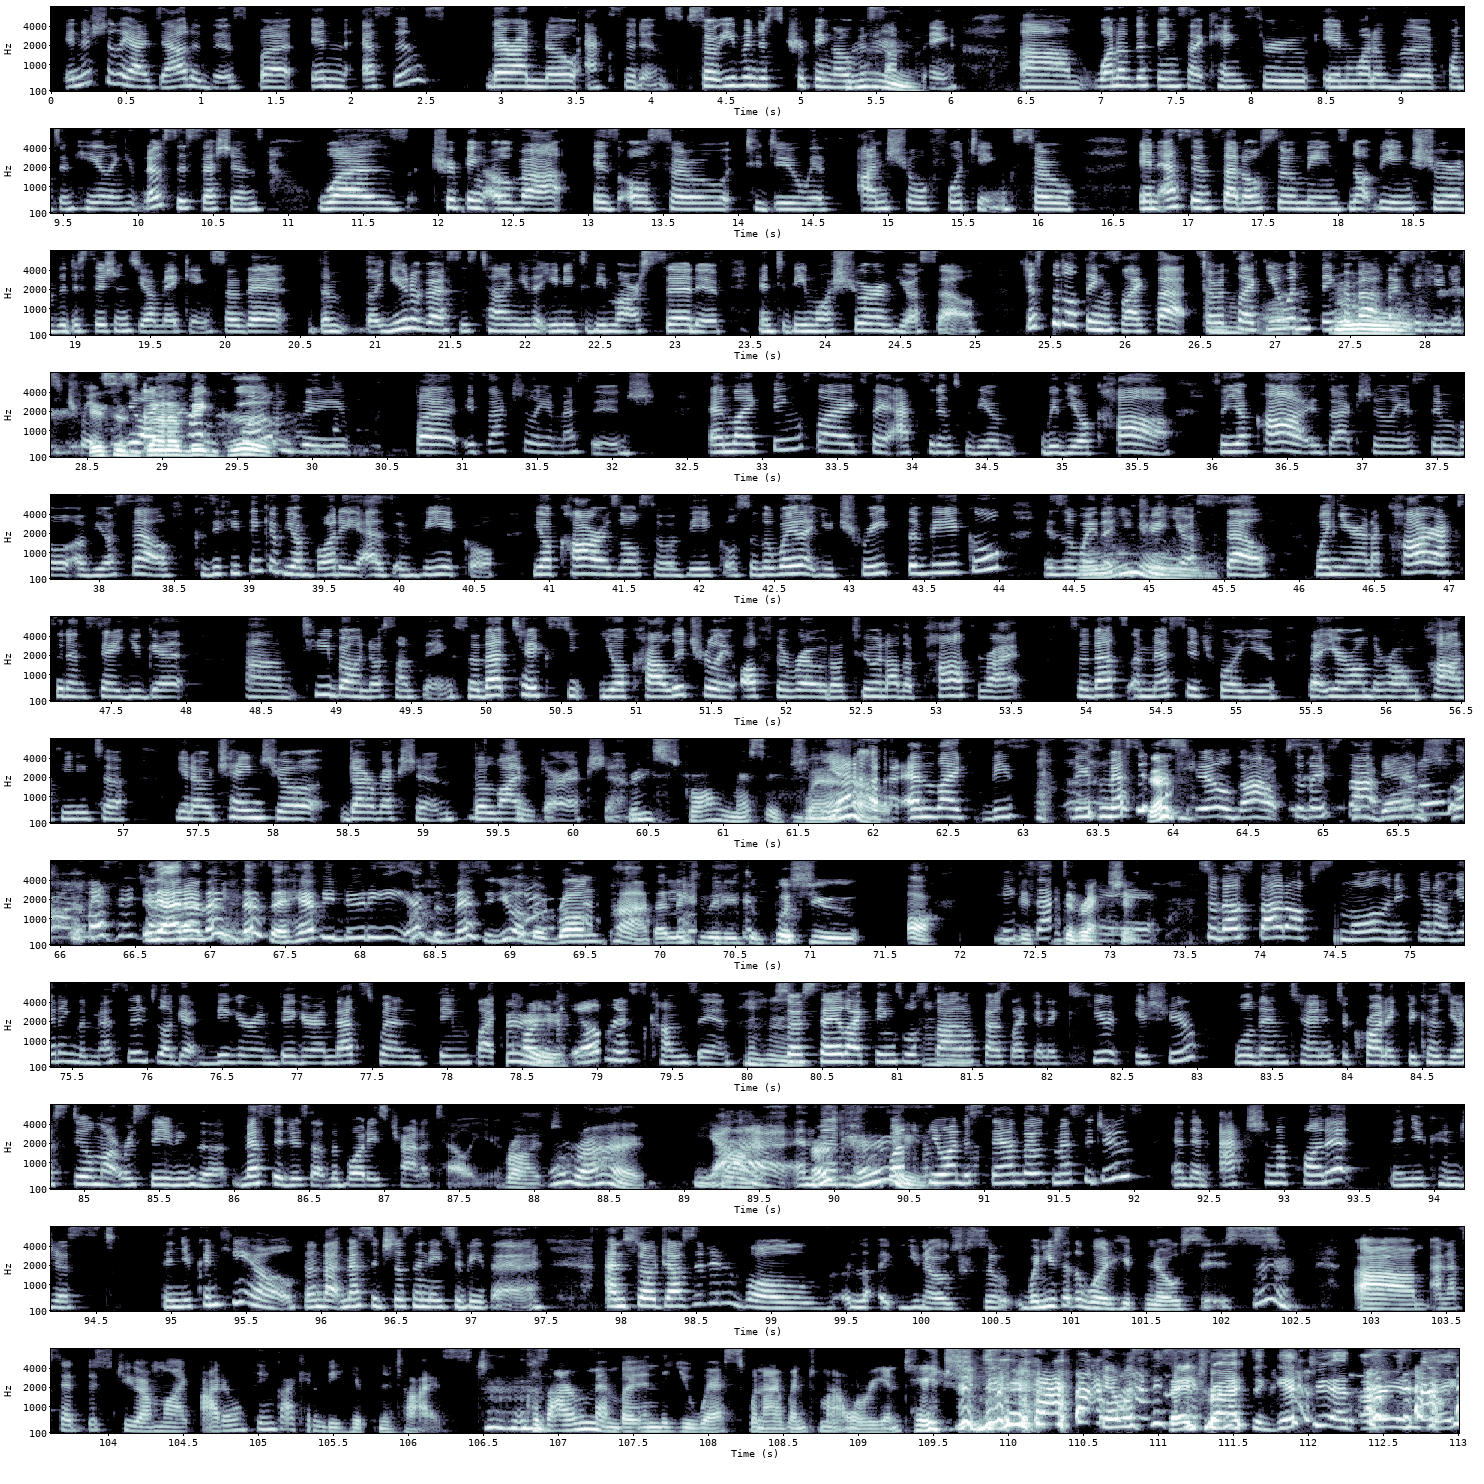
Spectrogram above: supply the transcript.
initially I doubted this, but in essence, there are no accidents. So even just tripping over mm. something, um, one of the things that came through in one of the quantum healing hypnosis sessions was tripping over is also to do with unsure footing. So in essence, that also means not being sure of the decisions you're making. So that the, the universe is telling you that you need to be more assertive and to be more sure of yourself. Just little things like that. So oh it's like God. you wouldn't think Ooh, about this if you just tripped. This is gonna be good. Clumsy, but it's actually a message and like things like say accidents with your with your car. So your car is actually a symbol of yourself because if you think of your body as a vehicle your car is also a vehicle. So the way that you treat the vehicle is the way Ooh. that you treat yourself. When you're in a car accident say you get um, t-boned or something so that takes your car literally off the road or to another path right? So that's a message for you that you're on the wrong path. You need to you know change your direction the life direction. pretty strong message. Wow. yeah and like these these messages build up so they start damn little strong message. Yeah no that's that's a heavy duty that's a message. You're yeah. on the wrong path. I literally need to push you off exactly. this direction so they'll start off small and if you're not getting the message they'll get bigger and bigger and that's when things like chronic illness comes in mm-hmm. so say like things will start mm-hmm. off as like an acute issue will then turn into chronic because you're still not receiving the messages that the body's trying to tell you. Right. All right. Yeah. Right. And then okay. once you understand those messages and then action upon it, then you can just then you can heal. Then that message doesn't need to be there. And so does it involve you know, so when you said the word hypnosis, mm. Um, and I've said this to you. I'm like, I don't think I can be hypnotized because I remember in the US when I went to my orientation, there was this. They tried to get you at orientation.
